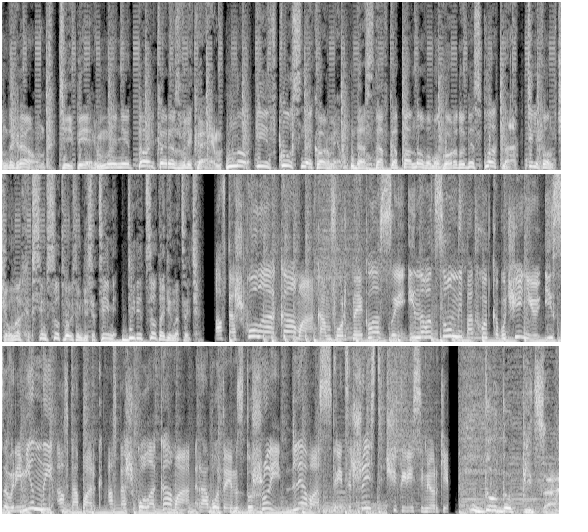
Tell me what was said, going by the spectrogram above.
Underground. Теперь мы не только развлекаем, но и вкусно кормим. Доставка по новому городу бесплатно. Телефон в Челнах 787 911. Автошкола Кама. Комфортные классы, инновационный подход к обучению и современный автопарк. Автошкола Кама. Работаем с душой для вас. 36 4 семерки. Додо Пицца.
